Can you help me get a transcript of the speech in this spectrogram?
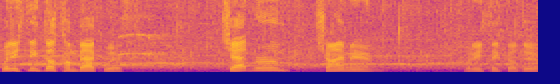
What do you think they'll come back with? Chat room? Chime in. What do you think they'll do?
